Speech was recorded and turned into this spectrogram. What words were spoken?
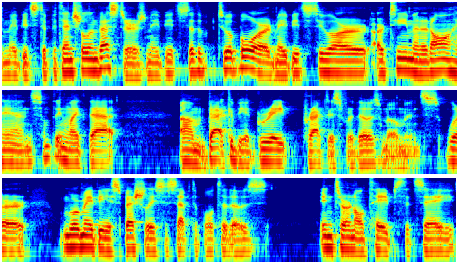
know maybe it's to potential investors. Maybe it's to the, to a board. Maybe it's to our our team and at all hands. Something like that. Um, that could be a great practice for those moments where we're maybe especially susceptible to those internal tapes that say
